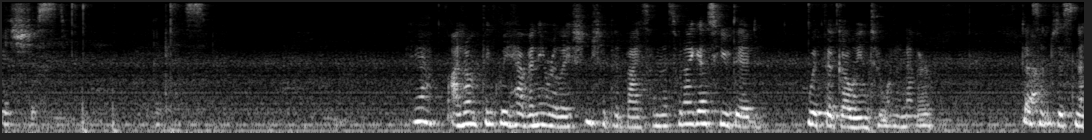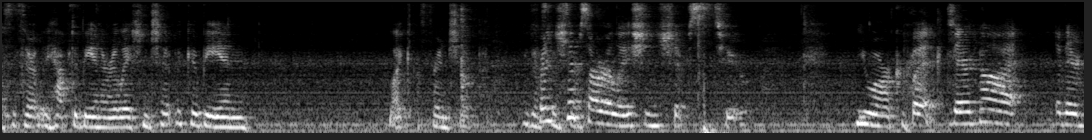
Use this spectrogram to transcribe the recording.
it's just, I guess. Yeah, I don't think we have any relationship advice on this one. I guess you did with the going to one another. Doesn't just necessarily have to be in a relationship. It could be in like a friendship. I guess Friendships are relationships too, You are correct. but correct. they're not. They're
